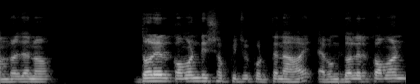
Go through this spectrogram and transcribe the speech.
আমরা যেন দলের কমান্ডই সবকিছু করতে না হয় এবং দলের কমান্ড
